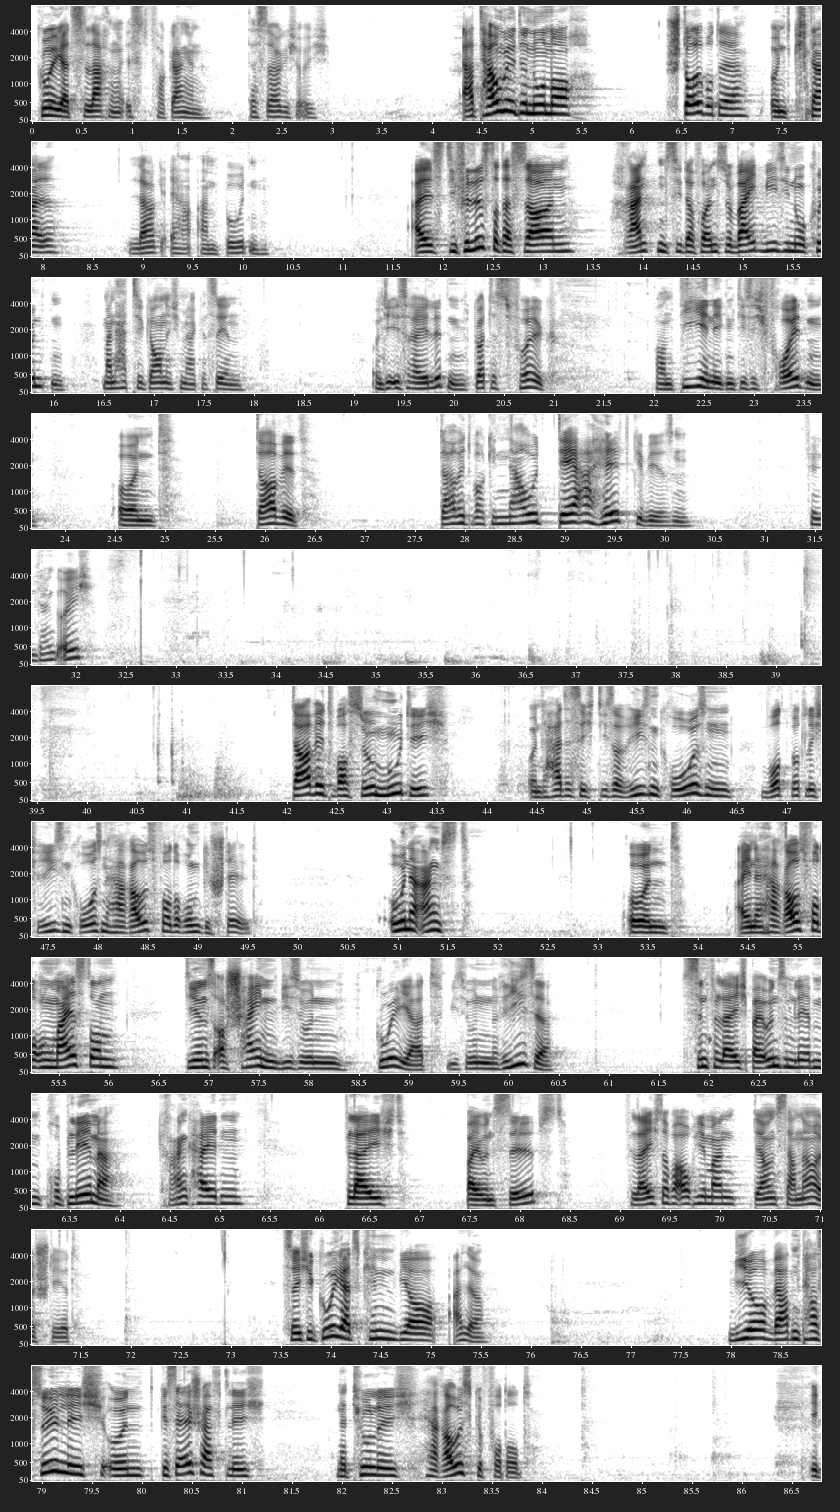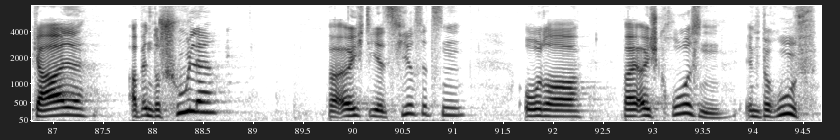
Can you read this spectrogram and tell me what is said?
Goliaths Lachen ist vergangen, das sage ich euch. Er taumelte nur noch, stolperte und knall lag er am Boden. Als die Philister das sahen, rannten sie davon, so weit wie sie nur konnten. Man hat sie gar nicht mehr gesehen. Und die Israeliten, Gottes Volk, waren diejenigen, die sich freuten. Und David, David war genau der Held gewesen. Vielen Dank euch. David war so mutig und hatte sich dieser riesengroßen, wortwörtlich riesengroßen Herausforderung gestellt. Ohne Angst. Und eine Herausforderung meistern, die uns erscheinen wie so ein Goliath, wie so ein Riese. Das sind vielleicht bei uns im Leben Probleme, Krankheiten, vielleicht bei uns selbst, vielleicht aber auch jemand, der uns sehr nahe steht. Solche Goliaths kennen wir alle. Wir werden persönlich und gesellschaftlich natürlich herausgefordert. Egal, ob in der Schule, bei euch, die jetzt hier sitzen, oder bei euch Großen im Beruf,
